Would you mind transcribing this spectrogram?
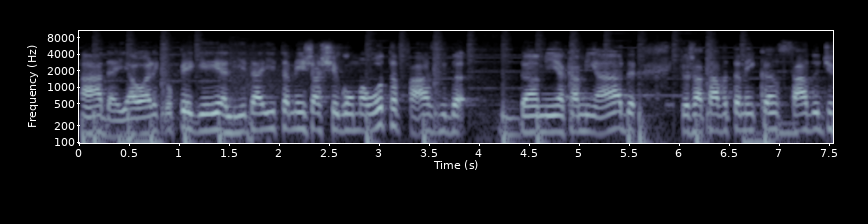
Ah, daí a hora que eu peguei ali, daí também já chegou uma outra fase da, da minha caminhada, que eu já tava também cansado de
